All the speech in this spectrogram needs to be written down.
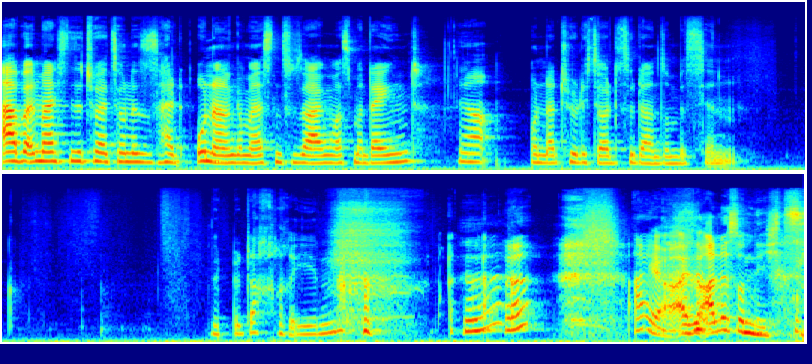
Aber in manchen Situationen ist es halt unangemessen zu sagen, was man denkt. Ja. Und natürlich solltest du dann so ein bisschen mit Bedacht reden. Ah ja, also alles und nichts.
